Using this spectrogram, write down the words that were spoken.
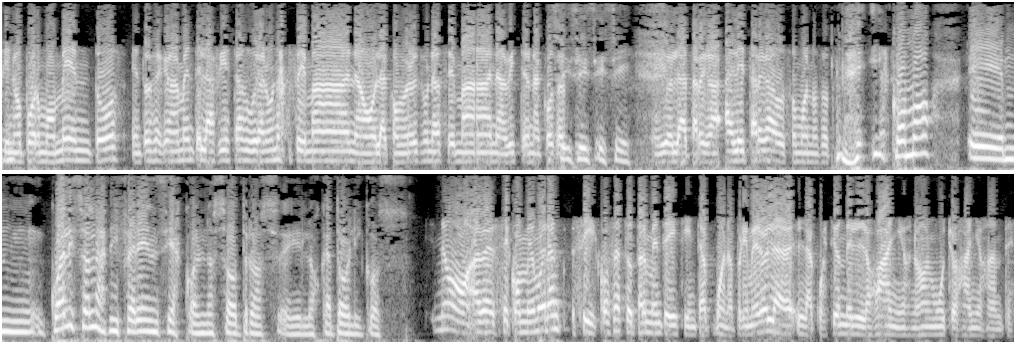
sino por momentos. Entonces, generalmente las fiestas duran una semana o la conmemoración una semana, ¿viste? Una cosa sí, Sí, sí, sí. Medio aletargados somos nosotros. ¿Y cómo, eh, cuáles son las diferencias con nosotros, eh, los católicos? No, a ver, se conmemoran, sí, cosas totalmente distintas. Bueno, primero la, cuestión de los años, ¿no? Muchos años antes.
